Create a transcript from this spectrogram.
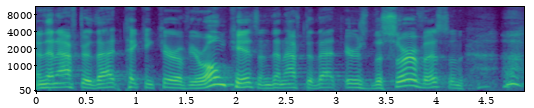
and then after that taking care of your own kids, and then after that there's the service, and,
